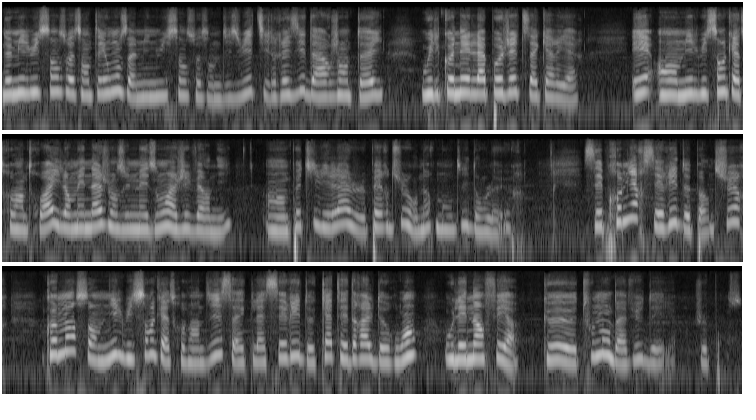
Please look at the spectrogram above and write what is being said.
De 1871 à 1878, il réside à Argenteuil, où il connaît l'apogée de sa carrière. Et en 1883, il emménage dans une maison à Giverny, un petit village perdu en Normandie dans l'Eure. Ses premières séries de peintures commencent en 1890 avec la série de cathédrales de Rouen ou les nymphéas, que tout le monde a vu d'ailleurs, je pense.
